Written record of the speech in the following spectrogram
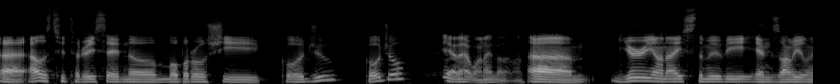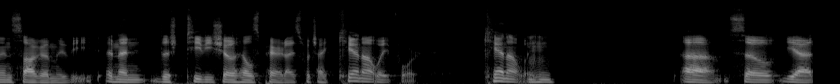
uh, Alice Tutorise no Moboroshi Koju Kojo, yeah, that one. I know that one. um, Yuri on Ice the movie, and Zombieland Saga movie, and then the TV show Hell's Paradise, which I cannot wait for. Cannot wait. Mhm. Um, so yeah,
